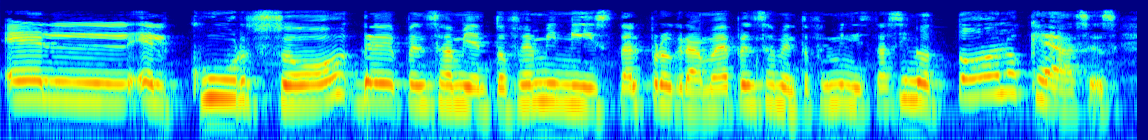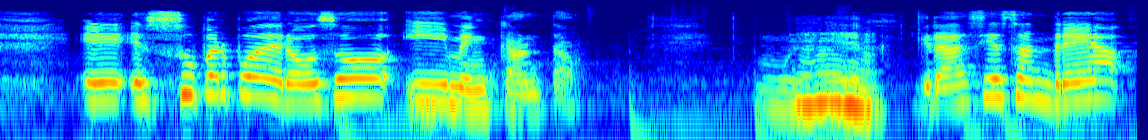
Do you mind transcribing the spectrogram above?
el, el curso de pensamiento feminista, el programa de pensamiento feminista, sino todo lo que haces. Eh, es súper poderoso y me encanta. Muy bien. Gracias, Andrea.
